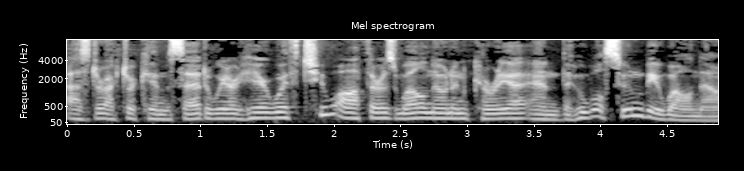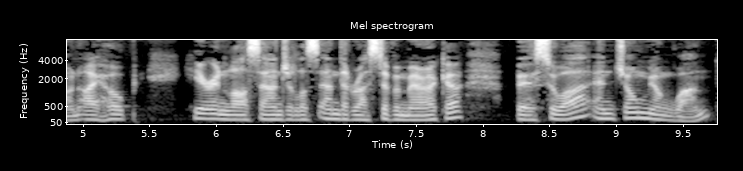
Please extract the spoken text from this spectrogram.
As director Kim said, we are here with two authors well known in Korea and who will soon be well known, I hope, here in Los Angeles and the rest of America, Bae Suah and Cheon Myeong-kwan.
